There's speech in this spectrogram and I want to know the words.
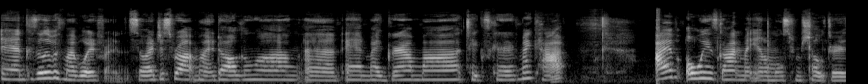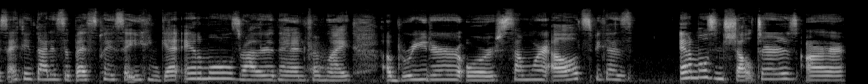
And because I live with my boyfriend, so I just brought my dog along, um, and my grandma takes care of my cat. I've always gotten my animals from shelters. I think that is the best place that you can get animals rather than from like a breeder or somewhere else because animals in shelters are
